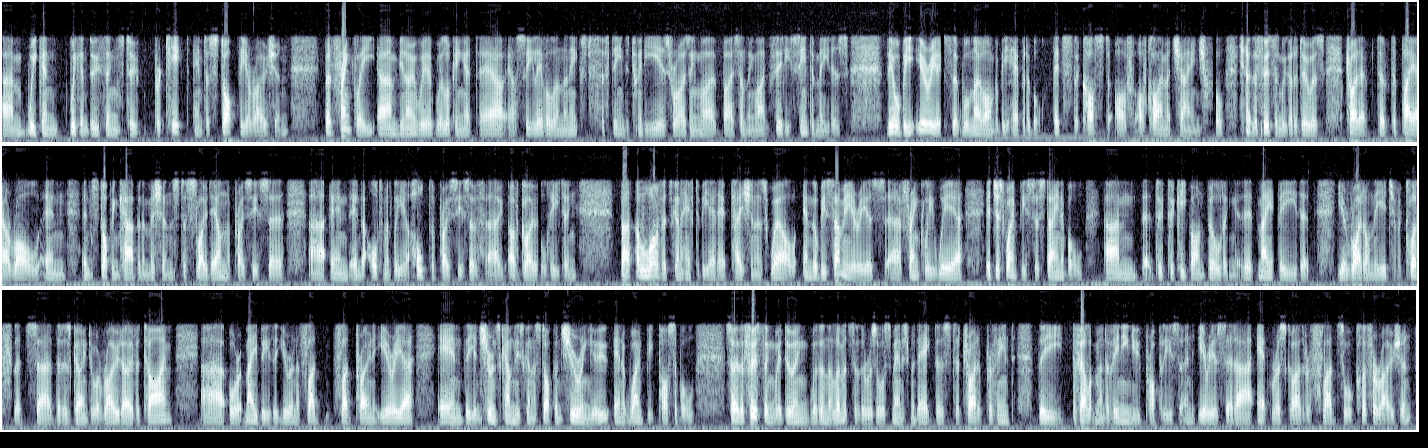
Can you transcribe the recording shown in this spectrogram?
um, we can we can do things to protect and to stop the erosion. But frankly, um, you know, we're, we're looking at our, our sea level in the next 15 to 20 years rising by, something like 30 centimetres. There will be areas that will no longer be habitable. That's the cost of, of climate change. Well, you know, the first thing we've got to do is try to, to, to play our role in, in stopping carbon emissions to slow down the process uh, uh, and, and ultimately halt the process of, uh, of global heating but a lot of it's going to have to be adaptation as well. And there'll be some areas, uh, frankly, where it just won't be sustainable um, to, to, keep on building. It, it, may be that you're right on the edge of a cliff that's uh, that is going to erode over time, uh, or it may be that you're in a flood flood prone area and the insurance company is going to stop insuring you, and it won't be possible. So the first thing we're doing within the limits of the Resource Management Act is to try to prevent the development of any new properties in areas that are at risk either of floods or cliff erosion.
